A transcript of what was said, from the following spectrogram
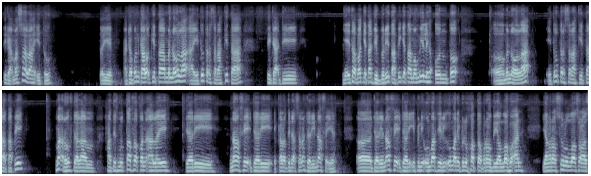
tidak masalah itu. Tayyib. Adapun kalau kita menolak, ah, itu terserah kita, tidak di yaitu apa kita diberi tapi kita memilih untuk uh, menolak, itu terserah kita. Tapi ma'ruf dalam hadis muttafaqun alaih dari Nafi dari kalau tidak salah dari Nafi ya. Uh, dari Nafi dari Ibni Umar dari Umar Ibnu Khattab radhiyallahu an yang Rasulullah SAW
